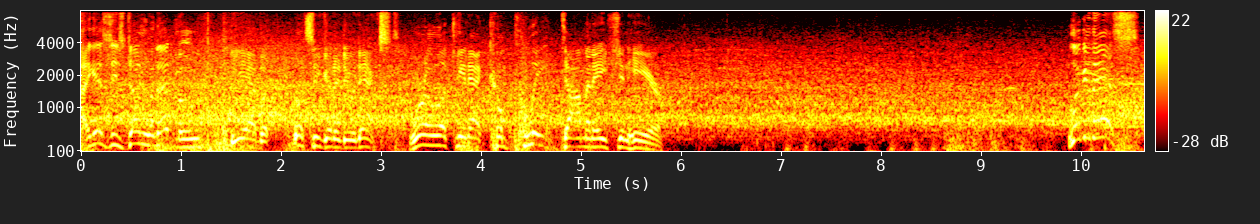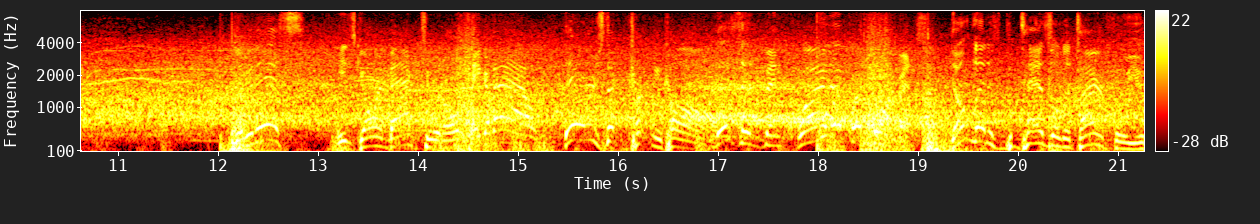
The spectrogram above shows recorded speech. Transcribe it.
I guess he's done with that move. Yeah, but what's he going to do next? We're looking at complete domination here. Look at this! Look at this. He's going back to an old take a bow. There's the curtain call. This has been quite a performance. Don't let his bedazzled attire fool you.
